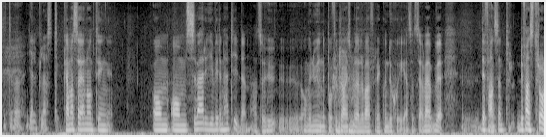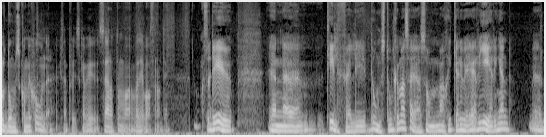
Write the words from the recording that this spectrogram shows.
Så det var hjälplöst. Kan man säga någonting om, om Sverige vid den här tiden? Alltså hur, eh, om vi nu är inne på förklaringsmodeller varför det kunde ske. Alltså, så det, fanns en, det fanns trolldomskommissioner exempelvis. Kan vi säga något om vad, vad det var för någonting? Alltså det är ju en eh, tillfällig domstol kan man säga som man skickar iväg. Regeringen eh,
